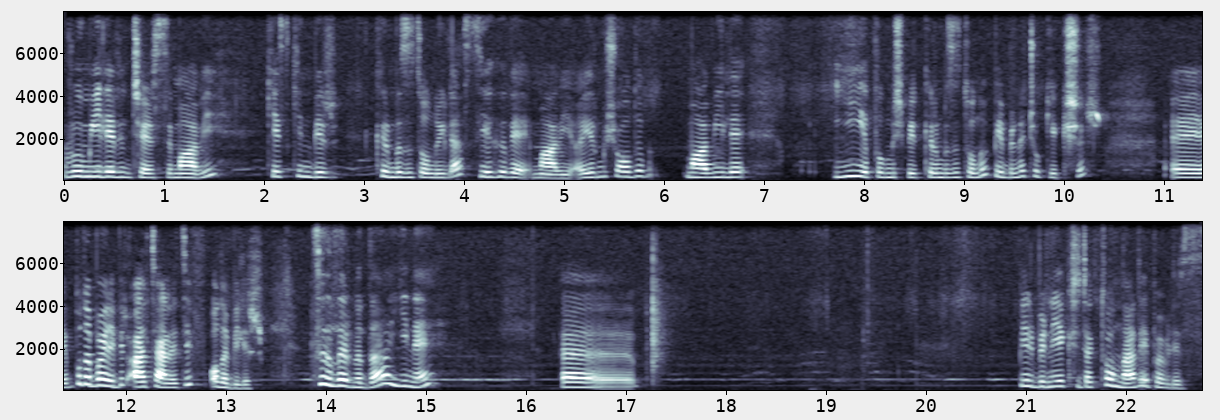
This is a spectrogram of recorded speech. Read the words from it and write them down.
Rumilerin içerisi mavi. Keskin bir kırmızı tonuyla siyahı ve maviyi ayırmış oldum. Mavi ile iyi yapılmış bir kırmızı tonu birbirine çok yakışır. Ee, bu da böyle bir alternatif olabilir. Tığlarını da yine e, birbirine yakışacak tonlarda yapabiliriz.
